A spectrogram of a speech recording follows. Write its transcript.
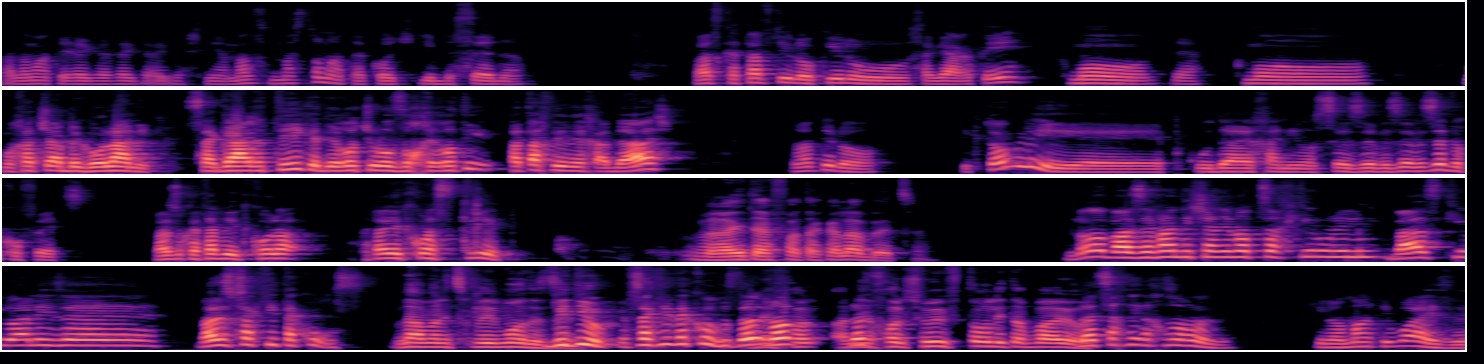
אז אמרתי, רגע, רגע, רגע, שנייה, מה, מה זאת אומרת הקוד שלי בסדר? ואז כתבתי לו, כאילו, סגרתי, כמו, יודע, כמו, כמו אחד שהיה בגולני, סגרתי כדי לראות שהוא לא זוכר אותי, פתחתי מחדש, אמרתי לו, תכתוב לי אה, פקודה איך אני עושה זה וזה וזה וקופץ. ואז הוא כתב לי את כל, ה... כתב לי את כל הסקריפט. וראית איפה התקלה בעצם. לא, ואז הבנתי שאני לא צריך כאילו, ללמ- ואז כאילו היה לי זה, ואז הפסקתי את הקורס. למה אני צריך ללמוד את זה? בדיוק, הפסקתי את הקורס, לא, אני לא, יכול- לא, אני יכול שהוא יפתור לי את הבעיות. לא הצלחתי לחזור לזה. כאילו אמרתי, וואי, זה...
